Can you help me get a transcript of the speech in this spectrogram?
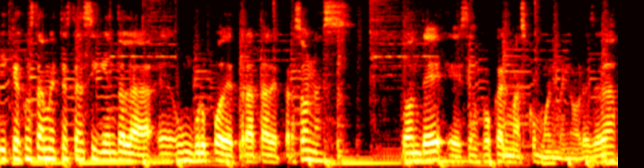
Y que justamente están siguiendo la- eh, un grupo de trata de personas, donde eh, se enfocan más como en menores de edad.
